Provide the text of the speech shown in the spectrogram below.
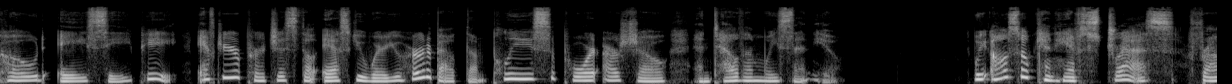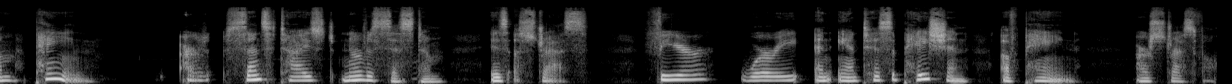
code ACP. After your purchase, they'll ask you where you heard about them. Please support our show and tell them we sent you. We also can have stress from pain. Our sensitized nervous system is a stress. Fear, worry, and anticipation of pain are stressful.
